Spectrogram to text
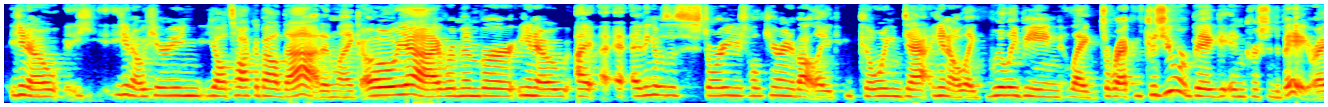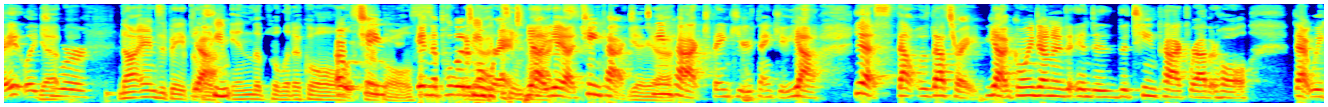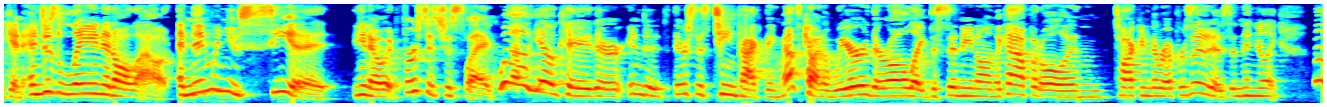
you know, he- you know, hearing y'all talk about that, and like, oh yeah, I remember, you know, I I, I think it was a story you told Kieran about like going down, you know, like really being like direct because you were big in Christian debate, right? Like Yep. you were Not in debate, but Yeah. like in the political oh teen circles. in the political Teen- range. Teen yeah, yeah, yeah, Teen Pact. Yeah, Teen yeah. Pact. Thank you, thank you. Yeah, yes, that was that's right. Yeah, going down into, into the Teen Pact rabbit hole that weekend and just laying it all out. And then when you see it, you know, at first it's just like, well, yeah, okay, they're into there's this Teen Pact thing. That's kind of weird. They're all like descending on the Capitol and talking to the representatives, and then you're like,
